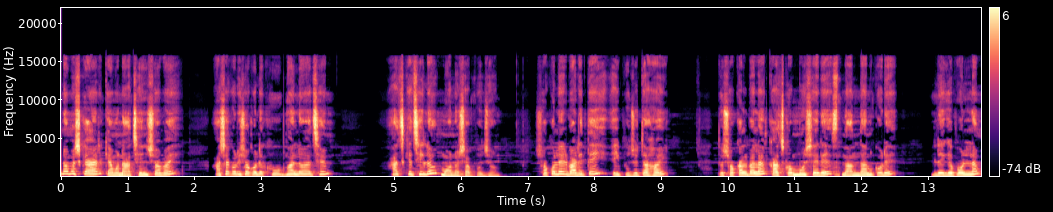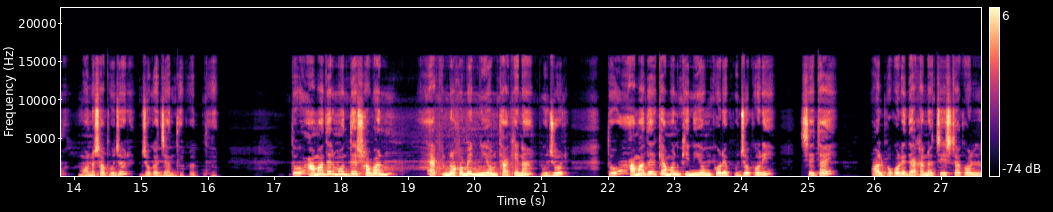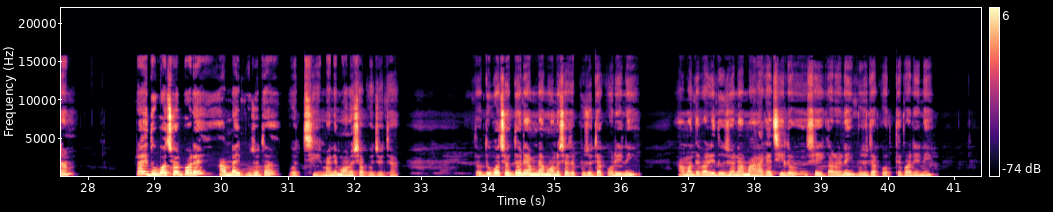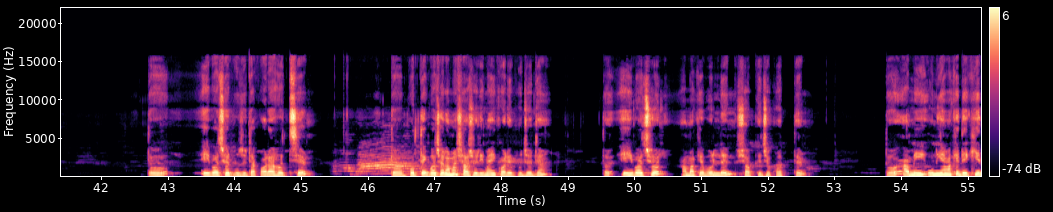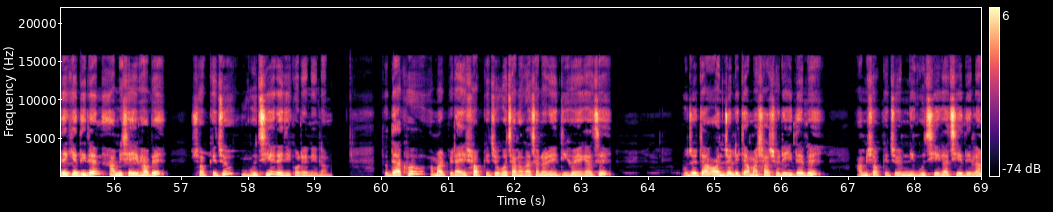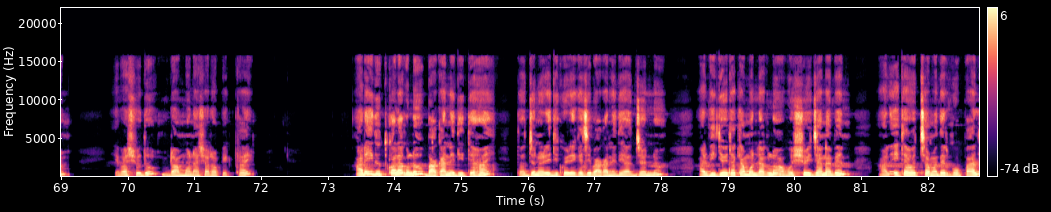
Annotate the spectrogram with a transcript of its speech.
নমস্কার, কেমন আছেন সবাই? আশা করি সকলে খুব ভালো আছেন। আজকে ছিল মনসা পুজো। সকলের বাড়িতেই এই পুজোটা হয়। তো সকালবেলা কাজকর্ম সেরে স্নান দান করে লেগে পড়লাম মনসা পুজোর যোগাযান্তি করতে। তো আমাদের মধ্যে সবার এক রকমের নিয়ম থাকে না পুজোর। তো আমাদের কেমন কি নিয়ম করে পুজো করি সেটাই অল্প করে দেখানোর চেষ্টা করলাম। প্রায় দু বছর পরে আমরা এই পুজোটা করছি মানে মনসা পুজোটা। তো দু বছর ধরে আমরা মনসা পুজোটা করিনি। আমাদের বাড়ি দুজনা মারা গেছিল, সেই কারণেই পুজোটা করতে পারিনি। তো এই বছর পুজোটা করা হচ্ছে। তো প্রত্যেক বছর আমার শাশুড়ি মাই করে পুজোটা। তো এই বছর আমাকে বললেন সব কিছু করতে। তো আমি, উনি আমাকে দেখিয়ে দেখিয়ে দিলেন, আমি সেইভাবে সব কিছু গুছিয়ে রেডি করে নিলাম। তো দেখো, আমার প্রায় সব কিছু গোছানো গাছানো রেডি হয়ে গেছে। পুজোটা অঞ্জলিটা আমার শাশুড়িই দেবে। আমি সব কিছু এমনি গুছিয়ে গাছিয়ে দিলাম। এবার শুধু ব্রাহ্মণ আসার অপেক্ষায় আর এই দুধ কলাগুলো বাগানে দিতে হয়। তার জন্য রেডি করে রেখেছি বাগানে দেওয়ার জন্য। আর ভিডিওটা কেমন লাগল অবশ্যই জানাবেন। আর এটা হচ্ছে আমাদের গোপাল।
